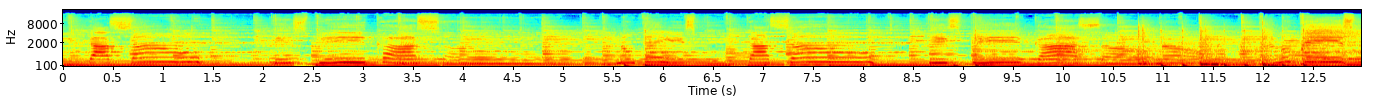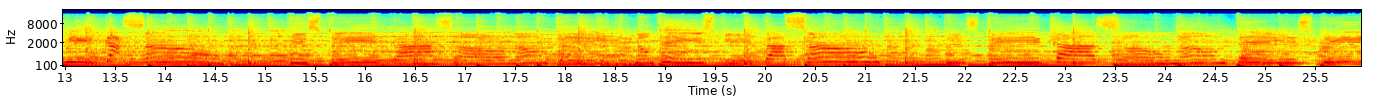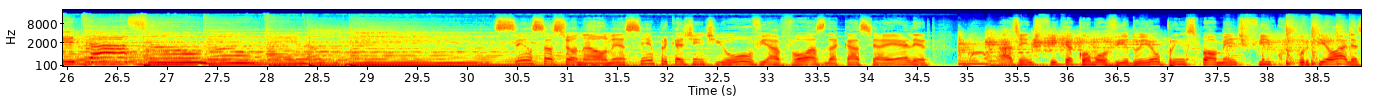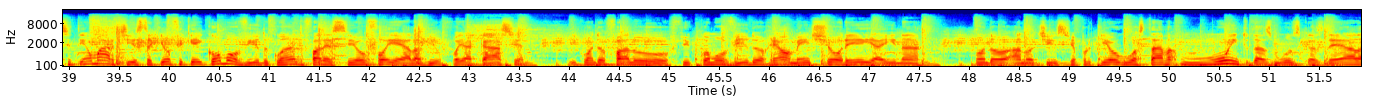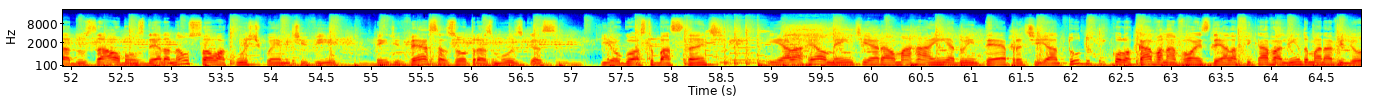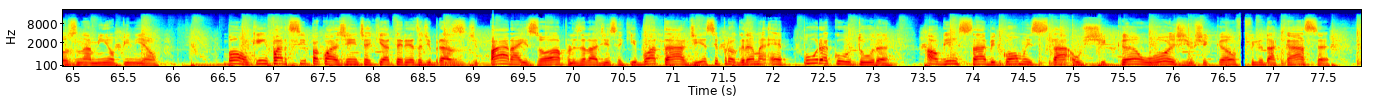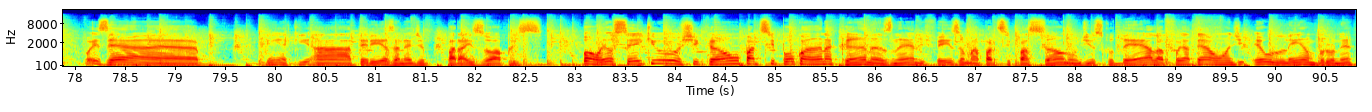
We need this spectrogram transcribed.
Explicação. Não Sensacional, né? Sempre que a gente ouve a voz da Cássia Eller, a gente fica comovido. Eu, principalmente, fico, porque olha, se tem uma artista que eu fiquei comovido quando faleceu, foi ela, viu? Foi a Cássia. E quando eu falo fico comovido, eu realmente chorei aí na. Quando a notícia, porque eu gostava muito das músicas dela, dos álbuns dela, não só o acústico MTV, tem diversas outras músicas que eu gosto bastante. E ela realmente era uma rainha do intérprete, a tudo que colocava na voz dela ficava lindo, maravilhoso, na minha opinião. Bom, quem participa com a gente aqui é a Tereza de, Bras... de Paraisópolis. Ela disse aqui: boa tarde, esse programa é pura cultura. Alguém sabe como está o Chicão hoje? O Chicão, filho da Cássia? Pois é, quem aqui? A Tereza, né, de Paraisópolis. Bom, eu sei que o Chicão participou com a Ana Canas, né? Ele fez uma participação num disco dela, foi até onde eu lembro, né?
